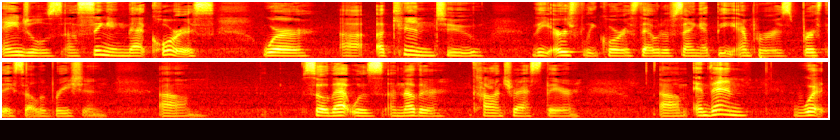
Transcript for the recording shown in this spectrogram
angels uh, singing that chorus were uh, akin to the earthly chorus that would have sang at the emperor's birthday celebration. Um, so that was another contrast there. Um, and then what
